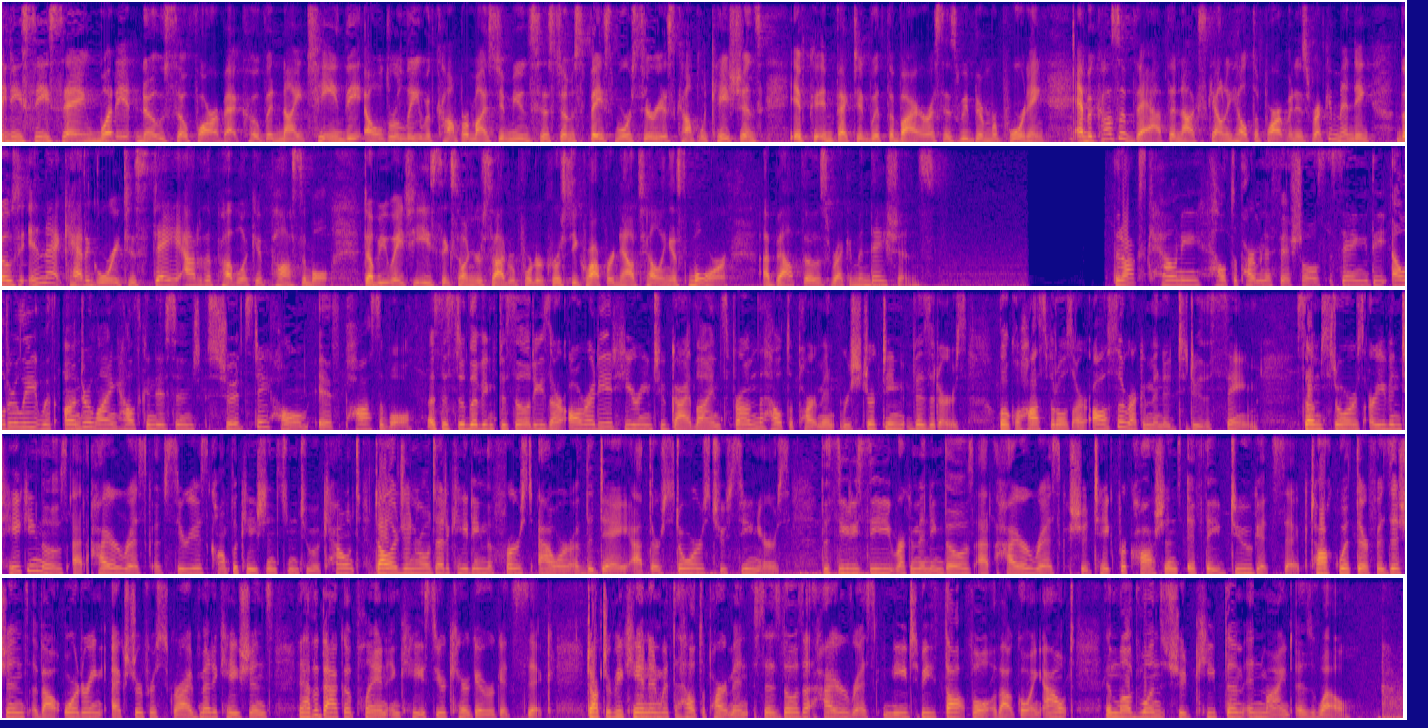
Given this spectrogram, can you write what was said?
CDC saying what it knows so far about COVID 19. The elderly with compromised immune systems face more serious complications if infected with the virus, as we've been reporting. And because of that, the Knox County Health Department is recommending those in that category to stay out of the public if possible. WATE 6 on your side reporter Kirsty Crawford now telling us more about those recommendations. The Knox County Health Department officials saying the elderly with underlying health conditions should stay home if possible. Assisted living facilities are already adhering to guidelines from the health department restricting visitors. Local hospitals are also recommended to do the same. Some stores are even taking those at higher risk of serious complications into account. Dollar General dedicating the first hour of the day at their stores to seniors. The CDC recommending those at higher risk should take precautions if they do get sick. Talk with their physicians about ordering extra prescribed medications and have a backup plan in case your caregiver gets sick. Dr. Buchanan with the health department says those at higher risk need to be thoughtful about going out and loved ones should keep them in mind as well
